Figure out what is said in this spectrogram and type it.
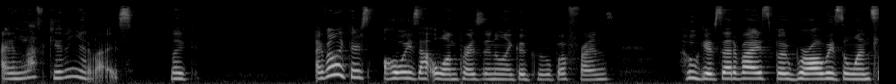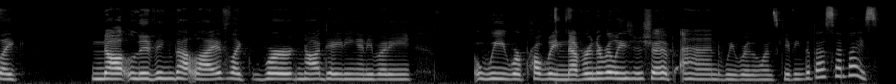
I love giving advice. Like I feel like there's always that one person in like a group of friends who gives that advice, but we're always the ones like not living that life. Like we're not dating anybody. We were probably never in a relationship and we were the ones giving the best advice.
